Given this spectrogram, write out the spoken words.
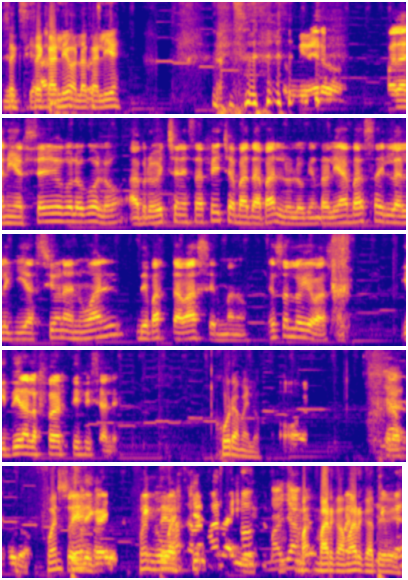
se, se calió, la calié. Rivero, para el aniversario de Colo Colo, aprovechan esa fecha para taparlo. Lo que en realidad pasa es la liquidación anual de pasta base, hermano. Eso es lo que pasa. Y tiran los fuegos artificiales. Júramelo. Te lo juro. Soy de Fuente, calle. Tengo fuente cualquier Marga Marga TV.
